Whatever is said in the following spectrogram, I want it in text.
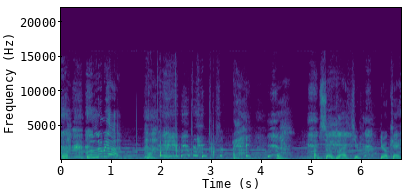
Lumia! I'm so glad you're you're okay.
